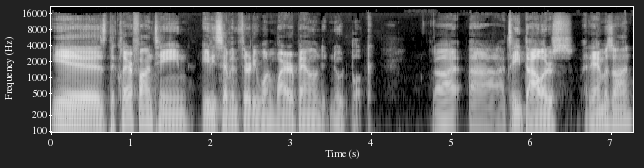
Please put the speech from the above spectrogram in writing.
is the Clairefontaine 8731 wirebound notebook. Uh, uh, it's eight dollars at Amazon.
